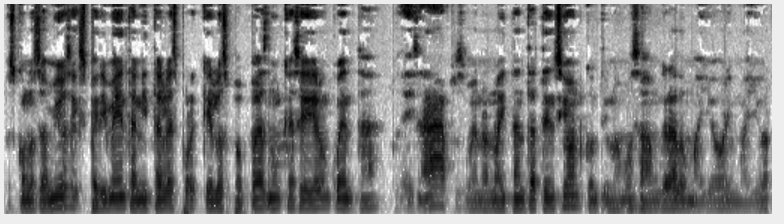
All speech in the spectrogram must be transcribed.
pues con los amigos experimentan y tal vez porque los papás nunca se dieron cuenta, pues ah, pues bueno, no hay tanta atención, continuamos a un grado mayor y mayor.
